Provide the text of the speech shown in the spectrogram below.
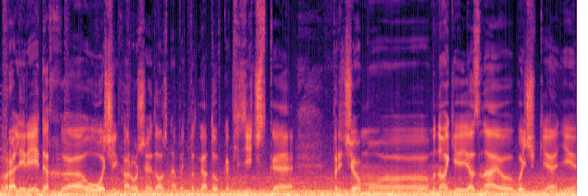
В ралли-рейдах э, очень хорошая должна быть подготовка физическая. Причем э, многие, я знаю, гонщики, они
